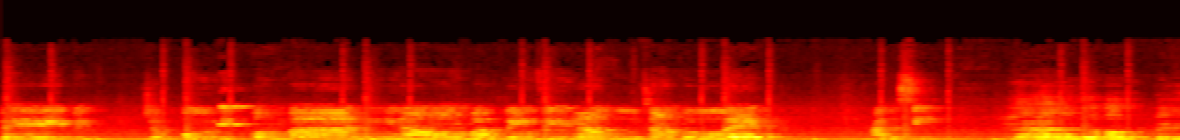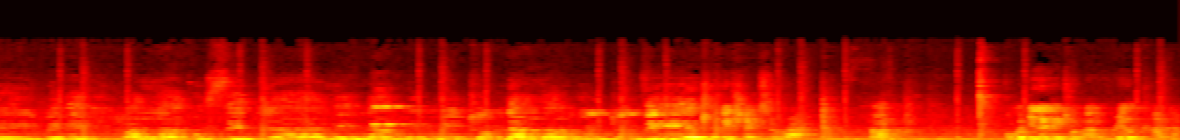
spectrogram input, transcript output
baby, japo nipo mbali, naomba penzi langu tambue. Alasi. Hello baby, wala usijali na mimi tunda langu mtunzie. Fish X rap. Kwa majina naitwa Avril Kana.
